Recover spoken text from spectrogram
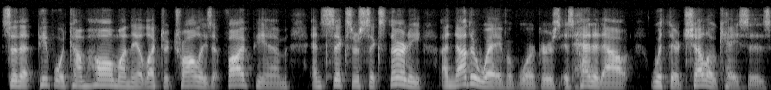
so that people would come home on the electric trolleys at 5 p.m. and 6 or 6:30 another wave of workers is headed out with their cello cases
